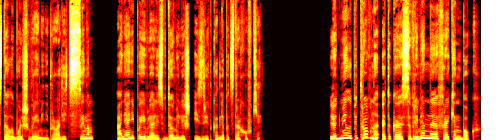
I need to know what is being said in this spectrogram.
Стало больше времени проводить с сыном, а няни появлялись в доме лишь изредка для подстраховки. Людмила Петровна — этакая современная Фрэкенбок.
